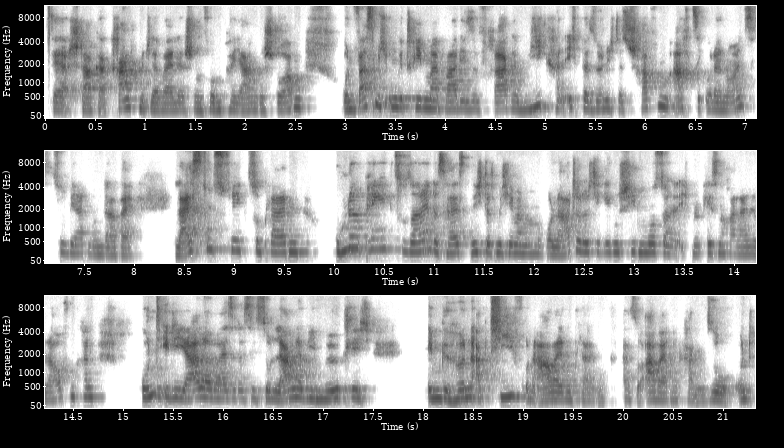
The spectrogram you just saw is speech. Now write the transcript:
sehr stark erkrankt, mittlerweile schon vor ein paar Jahren gestorben. Und was mich umgetrieben hat, war diese Frage, wie kann ich persönlich das schaffen, 80 oder 90 zu werden und dabei leistungsfähig zu bleiben unabhängig zu sein. Das heißt nicht, dass mich jemand mit dem Rollator durch die Gegend schieben muss, sondern ich möglichst noch alleine laufen kann. Und idealerweise, dass ich so lange wie möglich im Gehirn aktiv und arbeiten bleiben, also arbeiten kann. So. Und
